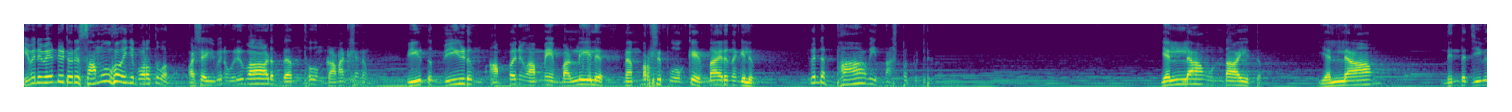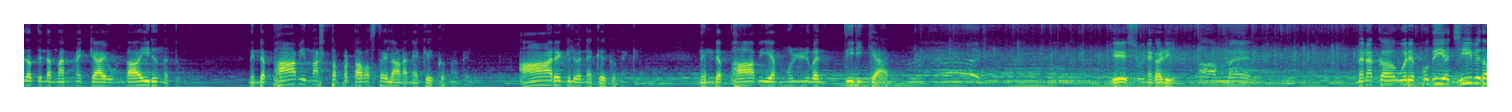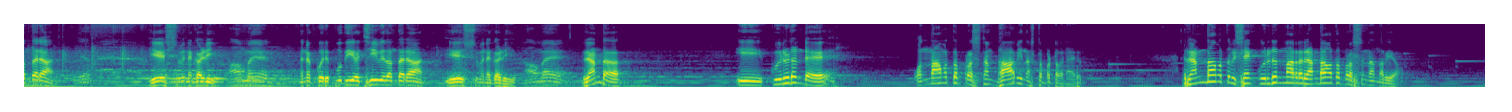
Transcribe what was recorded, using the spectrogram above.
ഇവന് വേണ്ടിയിട്ട് ഒരു സമൂഹം ഇനി പുറത്തു വന്നു. പക്ഷേ ഇവൻ ഒരുപാട് ബന്ധവും കണക്ഷനും വീട്ടും വീടും അപ്പനും അമ്മയും പള്ളിയിൽ മെമ്പർഷിപ്പും ഒക്കെ ഉണ്ടായിരുന്നെങ്കിലും ഇവന്റെ ഭാവി നഷ്ടപ്പെട്ടിരുന്നു എല്ലാം ഉണ്ടായിട്ടും എല്ലാം നിന്റെ ജീവിതത്തിന്റെ നന്മയ്ക്കായി ഉണ്ടായിരുന്നിട്ടും നിന്റെ ഭാവി നഷ്ടപ്പെട്ട അവസ്ഥയിലാണ് എന്നെ കേൾക്കുന്നതെങ്കിൽ ആരെങ്കിലും എന്നെ കേൾക്കുന്നെങ്കിൽ നിന്റെ ഭാവിയെ മുഴുവൻ തിരിക്കാൻ യേശുവിന് കഴിയും. നിനക്ക് ഒരു പുതിയ ജീവിതം തരാൻ. യേശുവിന് കഴിയും. നിനക്കൊരു പുതിയ ജീവിതം തരാൻ യേശുവിന് കഴിയും. രണ്ട് ഈ കുരുടന്റെ ഒന്നാമത്തെ പ്രശ്നം ഭാവി നഷ്ടപ്പെട്ടവനായിരുന്നു. രണ്ടാമത്തെ വിഷയം കുരുടന്മാരുടെ രണ്ടാമത്തെ പ്രശ്നം എന്നറിയാം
